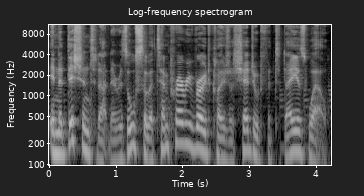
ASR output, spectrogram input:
In addition to that there is also a temporary road closure scheduled for today as well.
